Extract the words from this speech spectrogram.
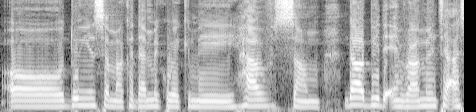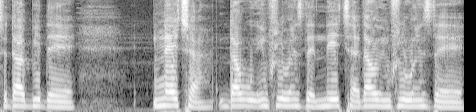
or doing some academic work, may have some. That would be the environmental aspect. That would be the nature that will influence the nature. That will influence the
